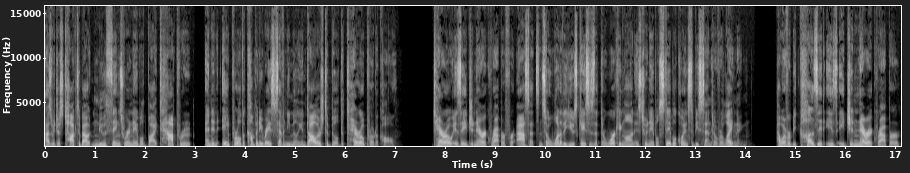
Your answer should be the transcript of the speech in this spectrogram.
As we just talked about, new things were enabled by Taproot, and in April, the company raised $70 million to build the Taro protocol. Taro is a generic wrapper for assets, and so one of the use cases that they're working on is to enable stablecoins to be sent over Lightning. However, because it is a generic wrapper,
